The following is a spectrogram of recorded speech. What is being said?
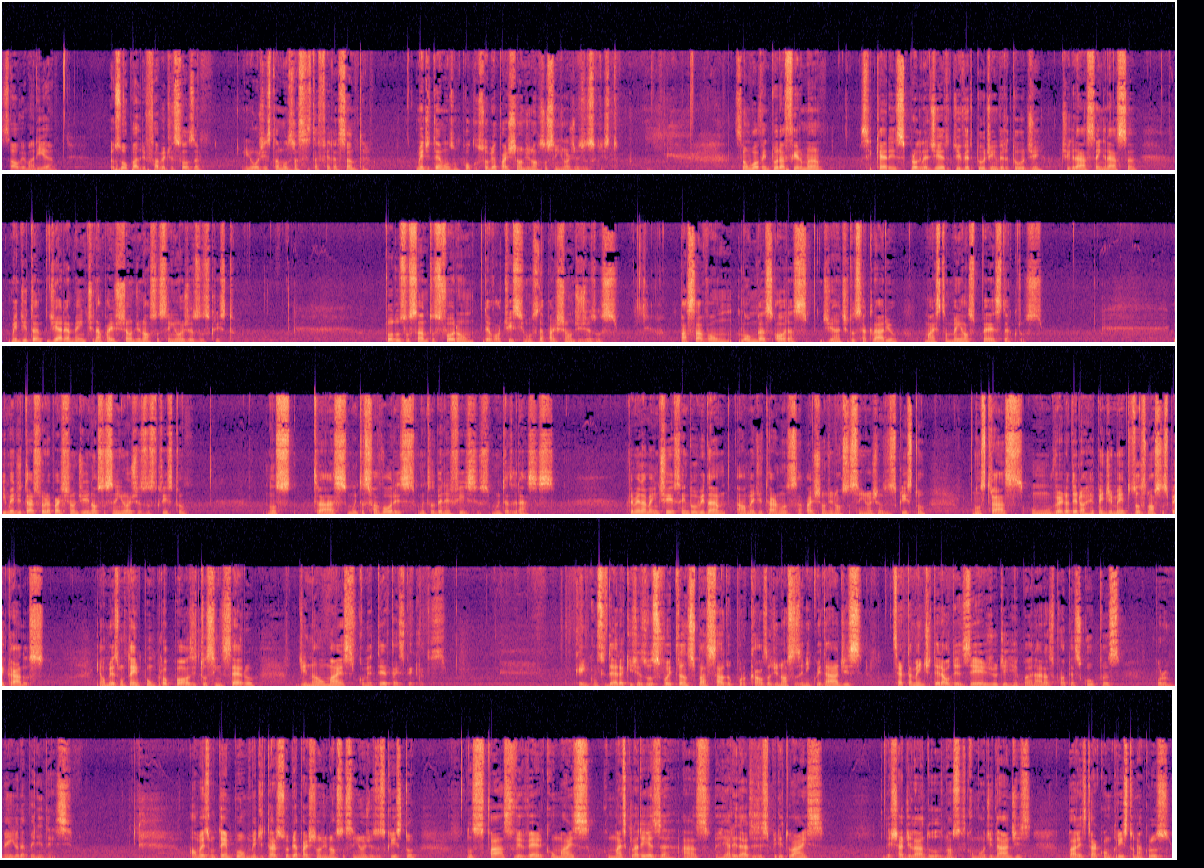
Salve Maria, eu sou o Padre Fábio de Souza e hoje estamos na Sexta-feira Santa. Meditemos um pouco sobre a paixão de nosso Senhor Jesus Cristo. São Boaventura afirma: Se queres progredir de virtude em virtude, de graça em graça, medita diariamente na paixão de nosso Senhor Jesus Cristo. Todos os santos foram devotíssimos da paixão de Jesus passavam longas horas diante do sacrário, mas também aos pés da cruz. E meditar sobre a paixão de nosso Senhor Jesus Cristo nos traz muitos favores, muitos benefícios, muitas graças. Primeiramente, sem dúvida, ao meditarmos a paixão de nosso Senhor Jesus Cristo, nos traz um verdadeiro arrependimento dos nossos pecados e, ao mesmo tempo, um propósito sincero de não mais cometer tais pecados. Quem considera que Jesus foi transpassado por causa de nossas iniquidades, certamente terá o desejo de reparar as próprias culpas por meio da penitência. Ao mesmo tempo, meditar sobre a paixão de nosso Senhor Jesus Cristo nos faz viver com mais, com mais clareza as realidades espirituais, deixar de lado nossas comodidades para estar com Cristo na cruz.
